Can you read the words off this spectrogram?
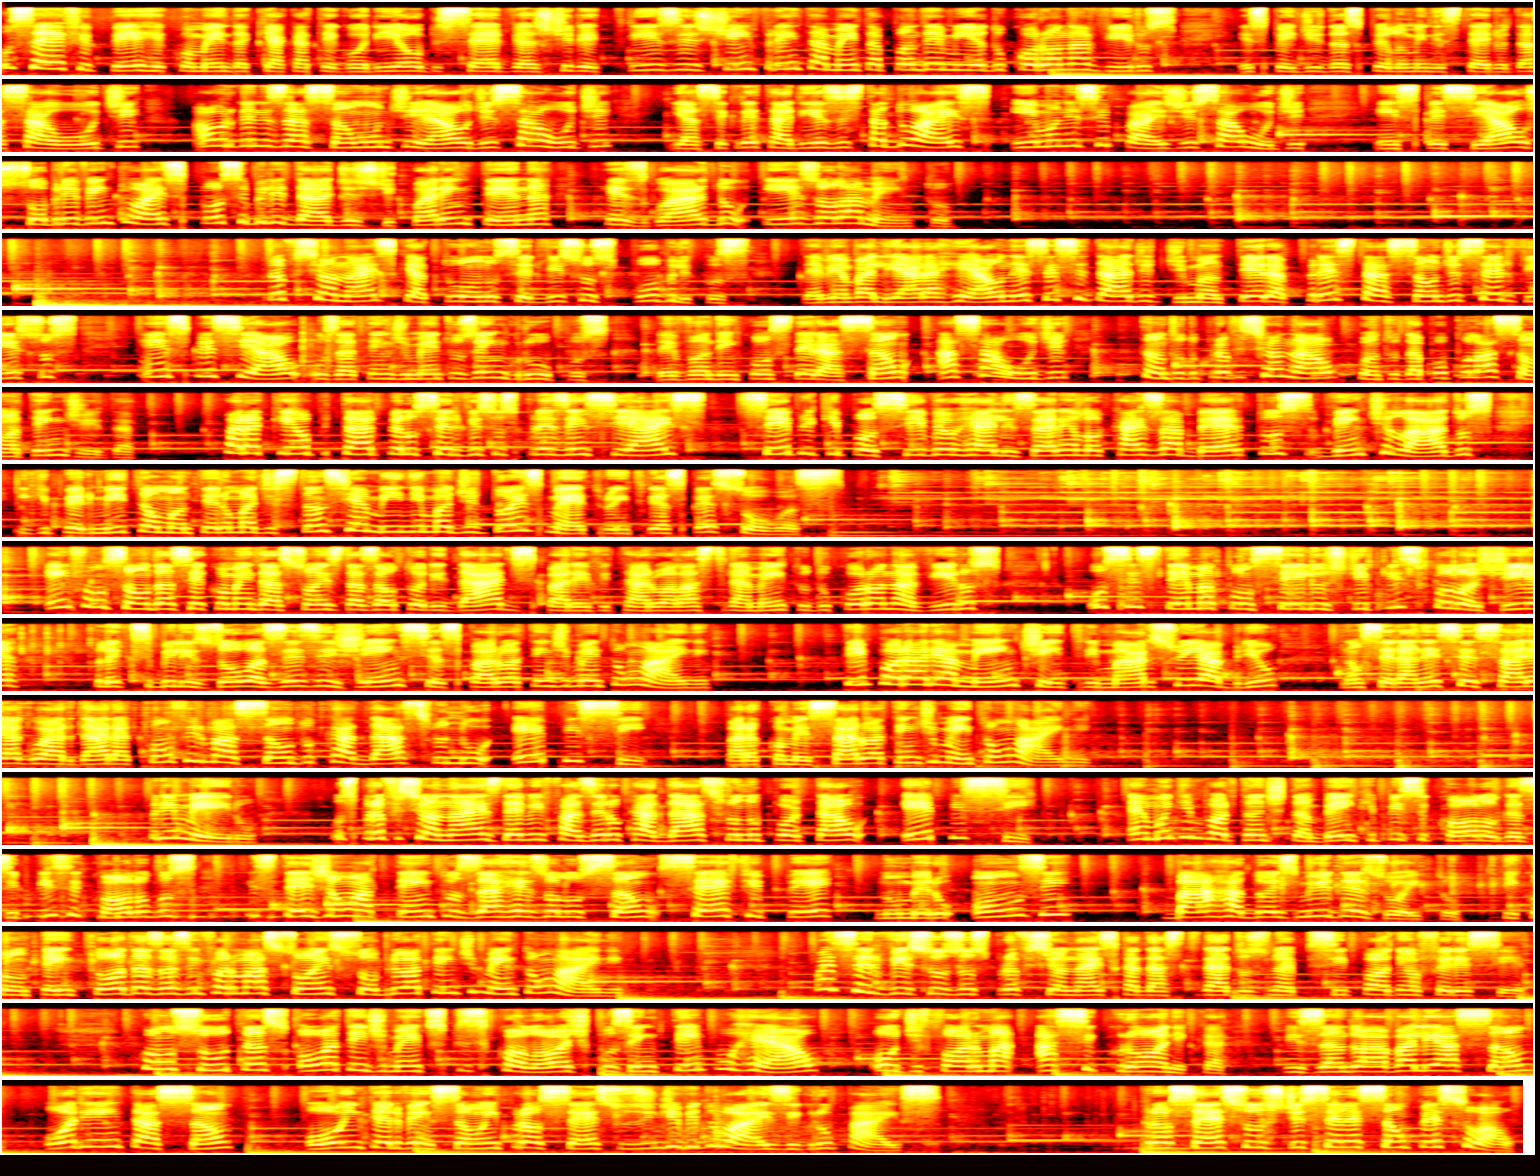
O CFP recomenda que a categoria observe as diretrizes de enfrentamento à pandemia do coronavírus, expedidas pelo Ministério da Saúde, a Organização Mundial de Saúde e as secretarias estaduais e municipais de saúde, em especial sobre eventuais possibilidades de quarentena, resguardo e isolamento. Profissionais que atuam nos serviços públicos devem avaliar a real necessidade de manter a prestação de serviços, em especial os atendimentos em grupos, levando em consideração a saúde tanto do profissional quanto da população atendida. Para quem optar pelos serviços presenciais, sempre que possível realizar em locais abertos, ventilados e que permitam manter uma distância mínima de 2 metros entre as pessoas. Em função das recomendações das autoridades para evitar o alastramento do coronavírus, o sistema Conselhos de Psicologia flexibilizou as exigências para o atendimento online. Temporariamente, entre março e abril, não será necessário aguardar a confirmação do cadastro no EPSI para começar o atendimento online. Primeiro, os profissionais devem fazer o cadastro no portal EPSI, é muito importante também que psicólogas e psicólogos estejam atentos à resolução CFP número 11 2018, que contém todas as informações sobre o atendimento online. Quais serviços os profissionais cadastrados no EPSI podem oferecer? Consultas ou atendimentos psicológicos em tempo real ou de forma assicrônica, visando a avaliação, orientação ou intervenção em processos individuais e grupais. Processos de seleção pessoal.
